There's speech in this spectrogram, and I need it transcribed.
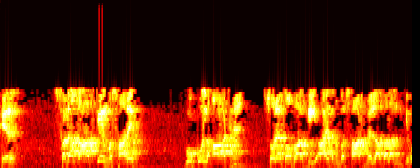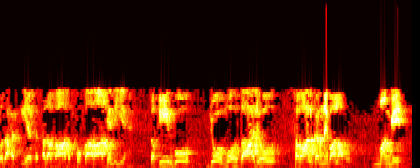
پھر صدقات کے مصارف وہ کل آٹھ ہیں۔ سورہ توبہ کی آیت نمبر ساٹھ میں اللہ تعالیٰ نے ان کی وضاحت کی ہے کہ صدقات فقراء کے لیے ہیں۔ فقیر وہ جو محتاج ہو، سوال کرنے والا ہو، مانگے۔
